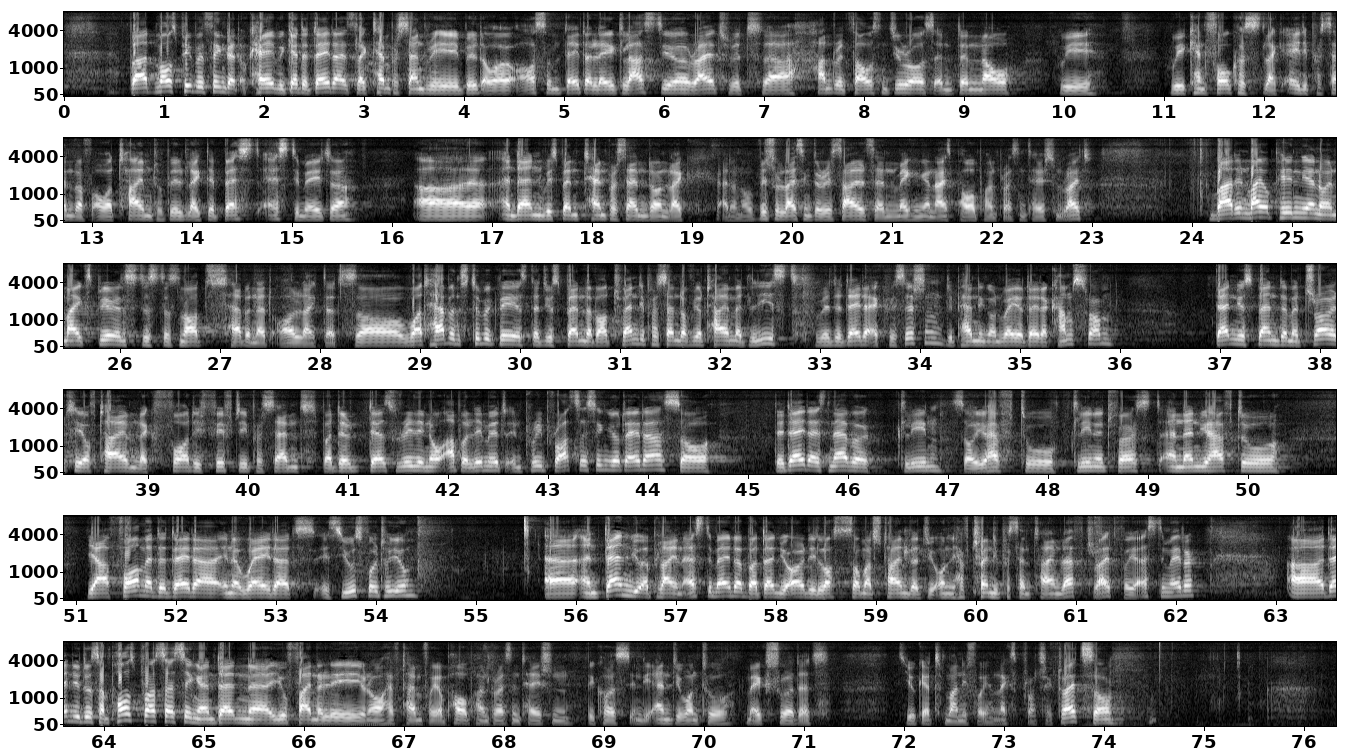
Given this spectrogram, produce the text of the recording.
But most people think that, okay, we get the data, it's like 10%. We built our awesome data lake last year, right, with uh, 100,000 euros, and then now we we can focus like 80% of our time to build like the best estimator uh, and then we spend 10% on like, I don't know, visualizing the results and making a nice PowerPoint presentation, right? But in my opinion or in my experience, this does not happen at all like that. So what happens typically is that you spend about 20% of your time at least with the data acquisition, depending on where your data comes from. Then you spend the majority of time, like 40, 50%, but there, there's really no upper limit in pre-processing your data. So the data is never clean. So you have to clean it first, and then you have to, yeah, format the data in a way that is useful to you. Uh, and then you apply an estimator, but then you already lost so much time that you only have 20% time left, right, for your estimator. Uh, then you do some post-processing, and then uh, you finally, you know, have time for your PowerPoint presentation because in the end you want to make sure that you get money for your next project, right? So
